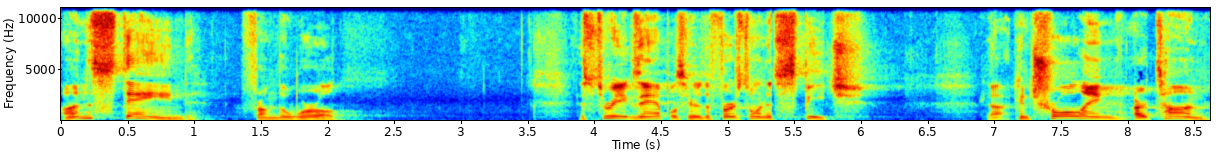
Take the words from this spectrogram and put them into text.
unstained from the world. There's three examples here. The first one is speech uh, controlling our tongue.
